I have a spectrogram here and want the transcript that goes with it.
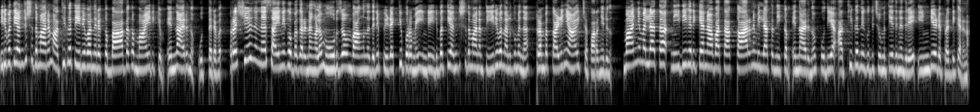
ഇരുപത്തിയഞ്ച് ശതമാനം അധിക തീരുവ നിരക്ക് ബാധകമായിരിക്കും എന്നായിരുന്നു ഉത്തരവ്. റഷ്യയിൽ നിന്ന് സൈനിക ഉപകരണങ്ങളും ഊർജവും വാങ്ങുന്നതിന് പിഴയ്ക്ക് പുറമെ ഇന്ത്യ ഇരുപത്തിയഞ്ച് ശതമാനം തീരുവ നൽകുമെന്ന് ട്രംപ് കഴിഞ്ഞ ആഴ്ച പറഞ്ഞിരുന്നു. മാന്യമല്ലാത്ത നീതീകരിക്കാനാവാത്ത കാരണമില്ലാത്ത നീക്കം എന്നായിരുന്നു പുതിയ അധിക നികുതി ചുമത്തിയതിനെതിരെ ഇന്ത്യയുടെ പ്രതികരണം.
